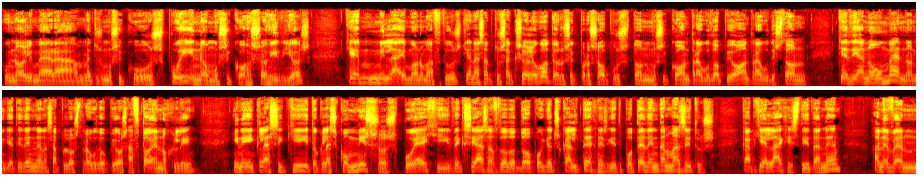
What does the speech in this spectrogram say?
που είναι όλη μέρα με τους μουσικούς, που είναι ο μουσικός ο ίδιος και μιλάει μόνο με αυτούς και ένας από τους αξιολογότερους εκπροσώπους των μουσικών, τραγουδοποιών, τραγουδιστών και διανοουμένων, γιατί δεν είναι ένας απλός τραγουδοποιός, αυτό ενοχλεί. Είναι η κλασική, το κλασικό μίσος που έχει η δεξιά σε αυτόν τον τόπο για τους καλλιτέχνες, γιατί ποτέ δεν ήταν μαζί τους. Κάποιοι ελάχιστοι ήταν, ανεβαίνουν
